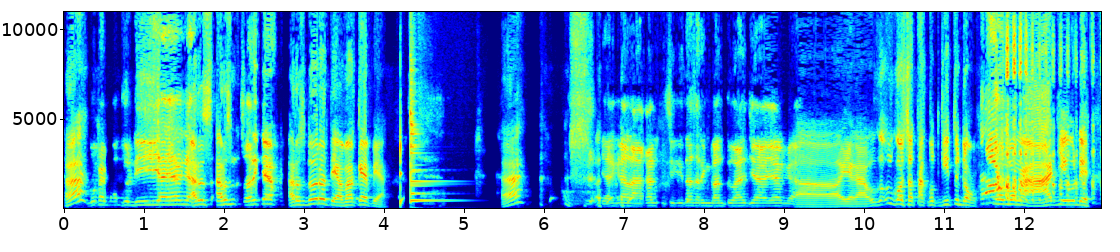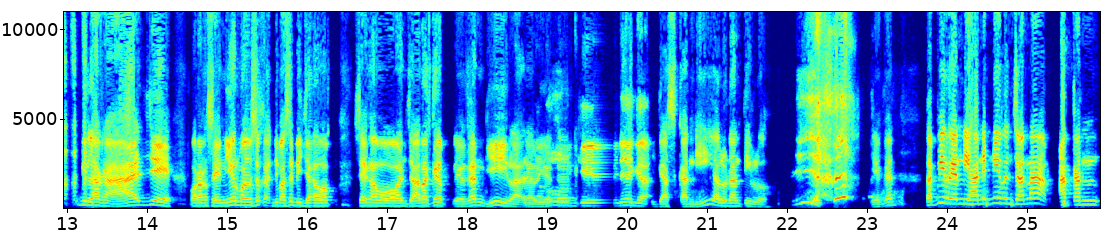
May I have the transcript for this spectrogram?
Hah? gue pengen bantu dia ya enggak. harus harus Sorry Cap. harus nurut ya sama Cap ya Hah? Ya enggak lah kan kita sering bantu aja ya enggak. Ah, ya nggak, Nggak- nggak usah takut gitu dong. Ngomong aja udah, bilang aja. Orang senior masa di masa dijawab, saya nggak mau wawancara Cap, ya kan gila kali ya. Enggak kan. mungkin ya enggak. Digaskan dia lo nanti lo, Iya. ya kan. Tapi Randy Hanif nih rencana akan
